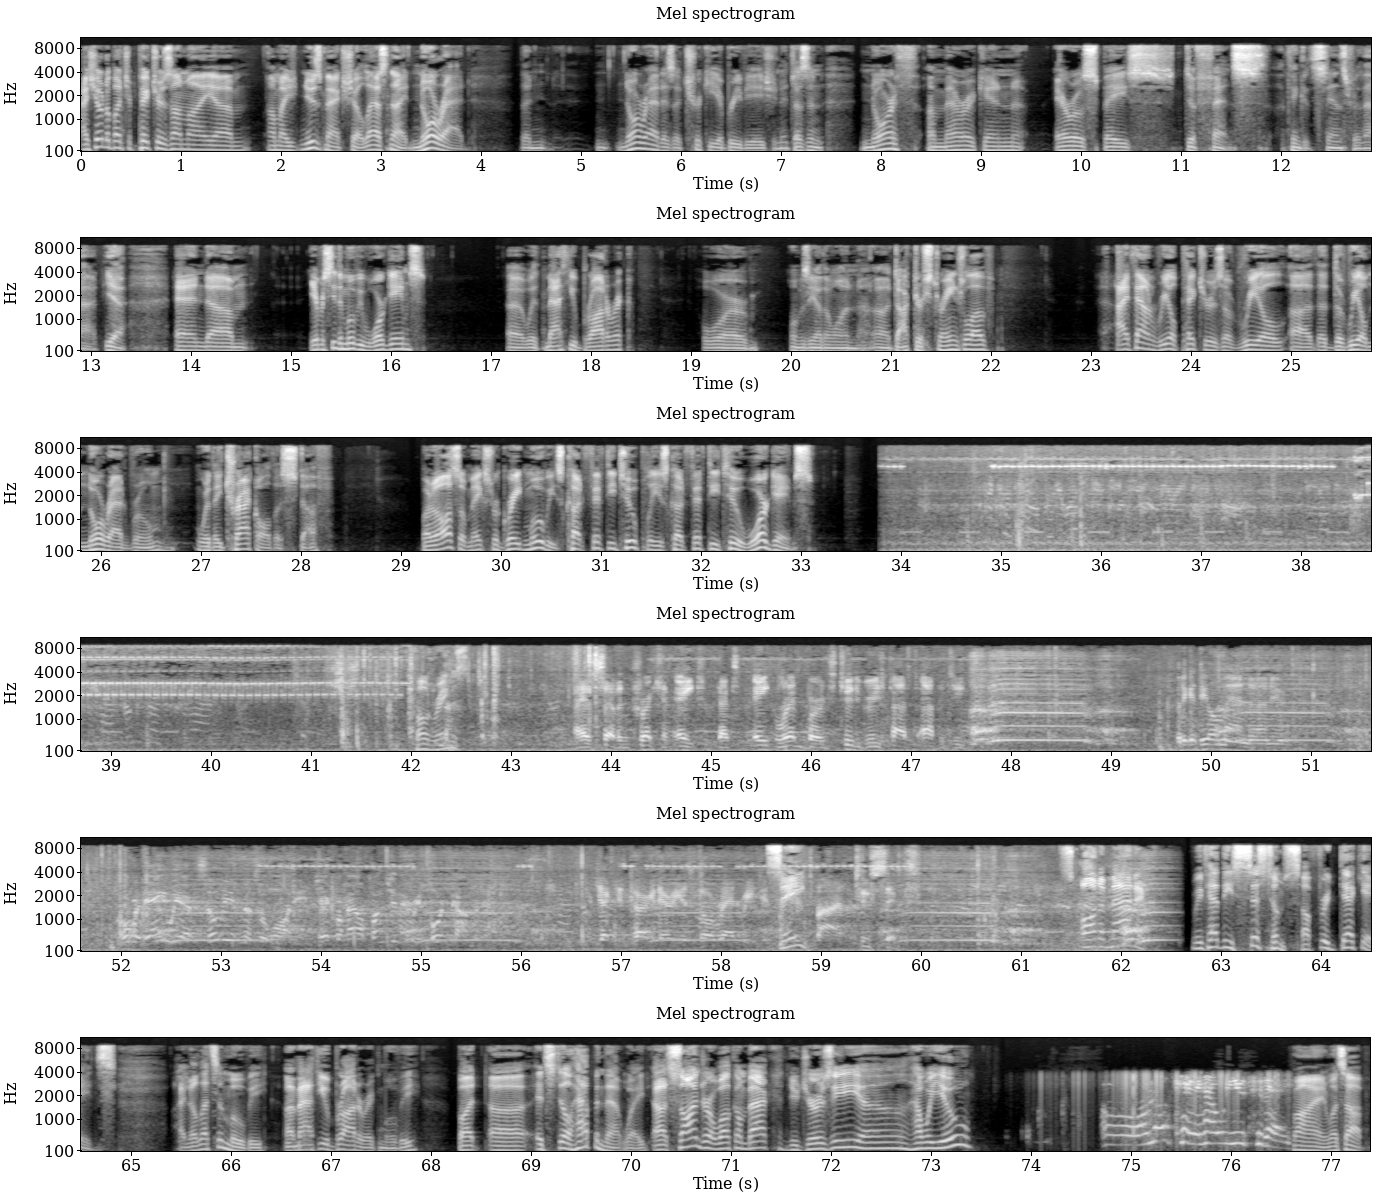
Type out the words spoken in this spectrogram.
I showed a bunch of pictures on my um, on my Newsmax show last night. NORAD, the NORAD is a tricky abbreviation. It doesn't North American Aerospace Defense. I think it stands for that. Yeah, and um, you ever see the movie War Games? Uh, with Matthew Broderick, or what was the other one? Uh, Doctor Strangelove. I found real pictures of real uh, the, the real NORAD room where they track all this stuff. But it also makes for great movies. Cut 52, please. Cut 52. War Games. Phone rings. I have seven. Correction, eight. That's eight redbirds, two degrees past apogee. Better get the old man down here. Over day, we have Soviet missile warning. Check for malfunction and report confident. Projected target area is NORAD region. See? Five two six. It's automatic. We've had these systems up for decades. I know that's a movie, a Matthew Broderick movie but uh, it still happened that way. Uh, Sandra, welcome back, New Jersey. Uh, how are you? Oh, I'm okay. How are you today? Fine. What's up?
